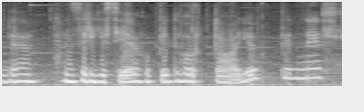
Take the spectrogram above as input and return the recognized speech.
де зріз, я його підгортаю під низ.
